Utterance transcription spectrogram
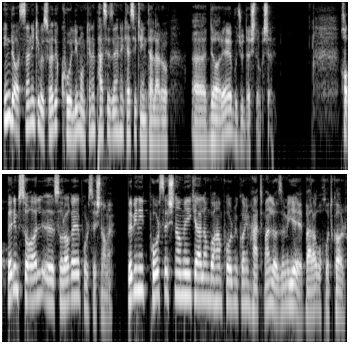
این داستانی که به صورت کلی ممکنه پس ذهن کسی که این تله رو داره وجود داشته باشه. خب بریم سوال سراغ پرسشنامه. ببینید پرسشنامه ای که الان با هم پر می‌کنیم حتما لازمه یه ورق و خودکار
